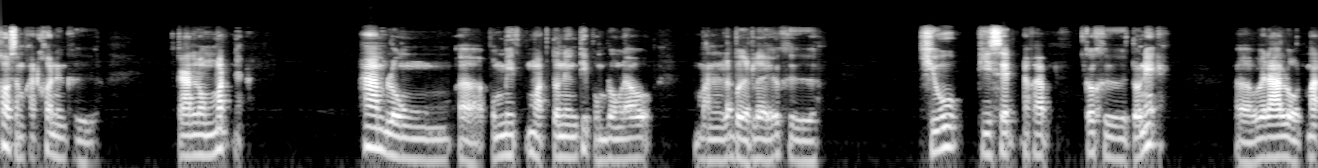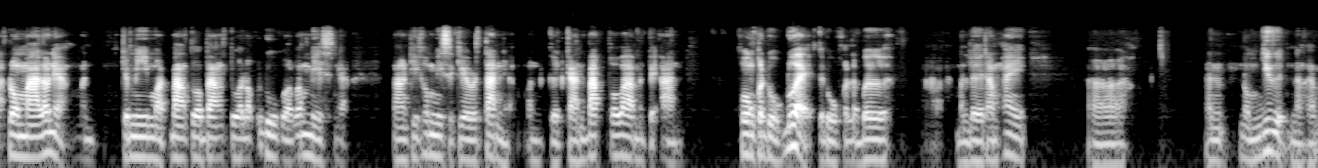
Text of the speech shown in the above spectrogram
ข้อสำคัญข้อหนึ่งคือ การลงมัดเนี่ย ห้ามลง เอ่อ ผมมีมอดตัวหนึ่งที่ผมลงแล้ว มันระเบิดเลยก็คือคิวพีเซตนะครับ ก็คือตัวนี้ เอ่อ เวลาโหลดมาลงมาแล้วเนี่ย มันจะมีมอดบางตัวบางตัวเราก็ดูก่อนว่าเมสเนี่ย บางทีเขามีสเกลตันเนี่ย มันเกิดการบั๊กเพราะว่ามันไปอ่านโครงกระดูกด้วยกระดูกคนละเบอร์มันเลยทำให้มันนมยืดนะครับ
